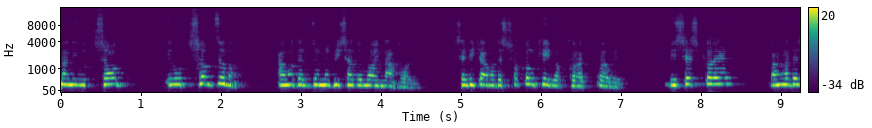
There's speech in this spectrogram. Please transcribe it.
মানে উৎসব, এই উৎসব যেন আমাদের জন্য বিষাদময় না হয়। সেদিকে আমাদের সকলকেই লক্ষ্য রাখতে হবে। বিশেষ করে বাংলাদেশ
